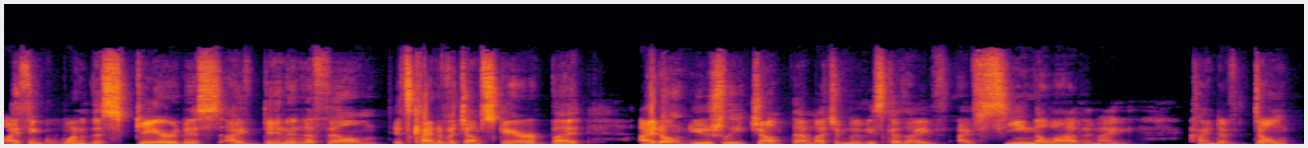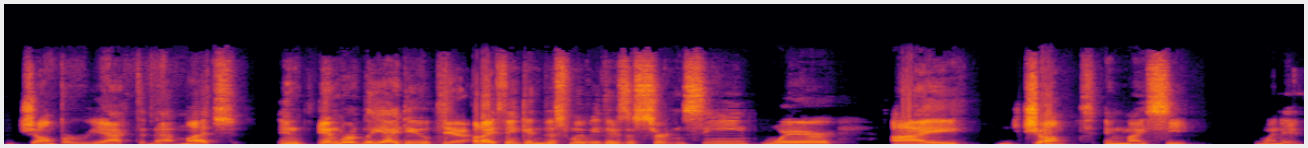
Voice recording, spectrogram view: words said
i think one of the scaredest i've been in a film it's kind of a jump scare but i don't usually jump that much in movies because i've i've seen a lot and i kind of don't jump or react that much In, inwardly, I do. Yeah. But I think in this movie, there's a certain scene where I jumped in my seat when it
